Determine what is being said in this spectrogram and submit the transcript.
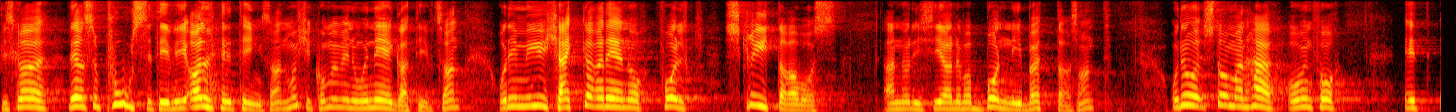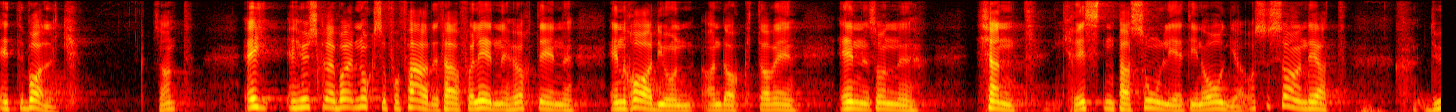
Vi skal være så positive i alle ting. Sant? Må ikke komme med noe negativt. Sant? Og det er mye kjekkere det når folk skryter av oss, enn når de sier det var bånd i bøtta. Sant? Og da står man her overfor et, et valg. Sant? Jeg, jeg, husker jeg var nokså forferdet her forleden. Jeg hørte en, en radioandakt av en, en sånn eh, kjent kristen personlighet i Norge. Og så sa han det at du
